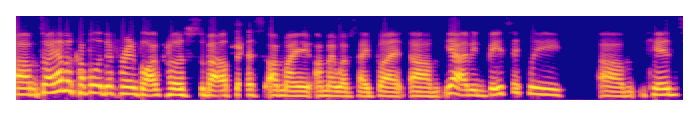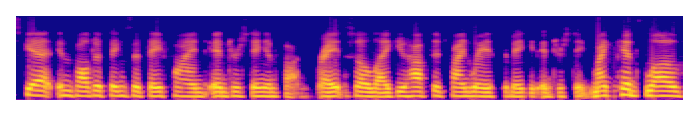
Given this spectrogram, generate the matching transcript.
Um, so I have a couple of different blog posts about this on my on my website, but um, yeah, I mean, basically, um, kids get involved with things that they find interesting and fun, right? So like you have to find ways to make it interesting. My kids love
